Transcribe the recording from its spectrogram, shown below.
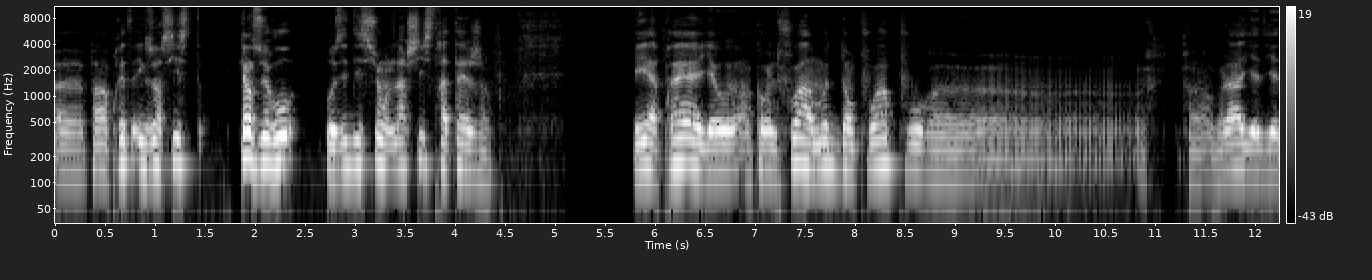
euh, par un prêtre exorciste. 15 euros aux éditions L'Archistratège. Et après, il y a encore une fois un mode d'emploi pour... Euh, enfin, voilà, il y a,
